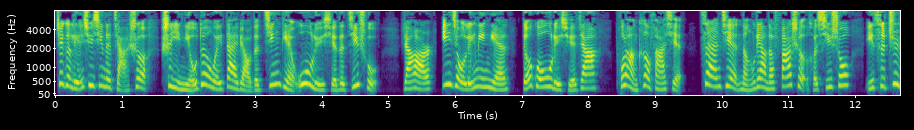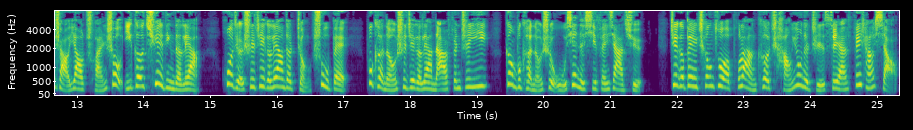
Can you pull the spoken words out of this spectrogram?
这个连续性的假设是以牛顿为代表的经典物理学的基础。然而，一九零零年，德国物理学家普朗克发现，自然界能量的发射和吸收一次至少要传授一个确定的量，或者是这个量的整数倍，不可能是这个量的二分之一，更不可能是无限的细分下去。这个被称作普朗克常用的值虽然非常小，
